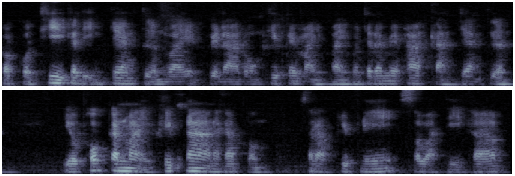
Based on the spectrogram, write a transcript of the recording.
ก็กดที่กระดิ่งแจ้งเตือนไว้ เวลาลงคลิปใหม่ๆไปก็จะได้ไม่พลาดการแจ้งเตือน เดี๋ยวพบกันใหม่คลิปหน้านะครับผมสำหรับคลิปนี้ สวัสดีครับ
